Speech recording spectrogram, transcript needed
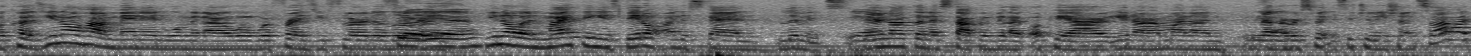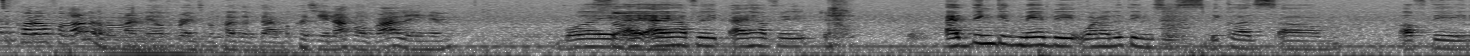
because you know how men and women are when we're friends you flirt a little Flirt, bit yeah. you know and my thing is they don't understand limits Yeah. they're not gonna stop and be like okay our you know man and Yeah. like I respect the situation so i had to cut off a lot of my male friends because of that because you're not gonna violate him Boy, So- I, I have it. I have it. I think it may be one of the things is because um, of the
